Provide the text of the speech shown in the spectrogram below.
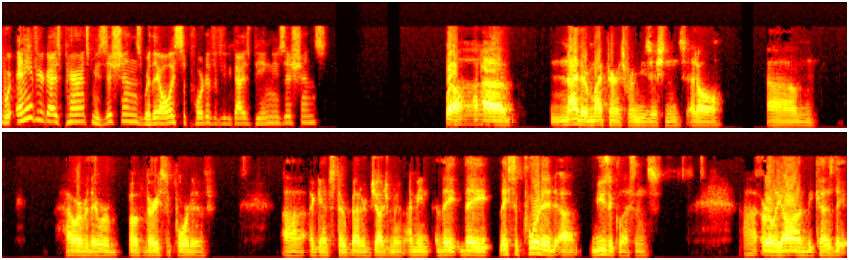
were any of your guys' parents musicians? Were they always supportive of you guys being musicians? Well, uh, uh neither of my parents were musicians at all. Um, however, they were both very supportive uh, against their better judgment. I mean, they they they supported uh, music lessons uh, early on because they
